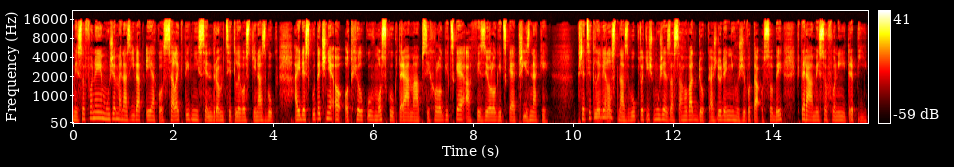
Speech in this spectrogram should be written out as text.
Misofonii můžeme nazývat i jako selektivní syndrom citlivosti na zvuk a jde skutečně o odchylku v mozku, která má psychologické a fyziologické příznaky. Přecitlivělost na zvuk totiž může zasahovat do každodenního života osoby, která misofoní trpí.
